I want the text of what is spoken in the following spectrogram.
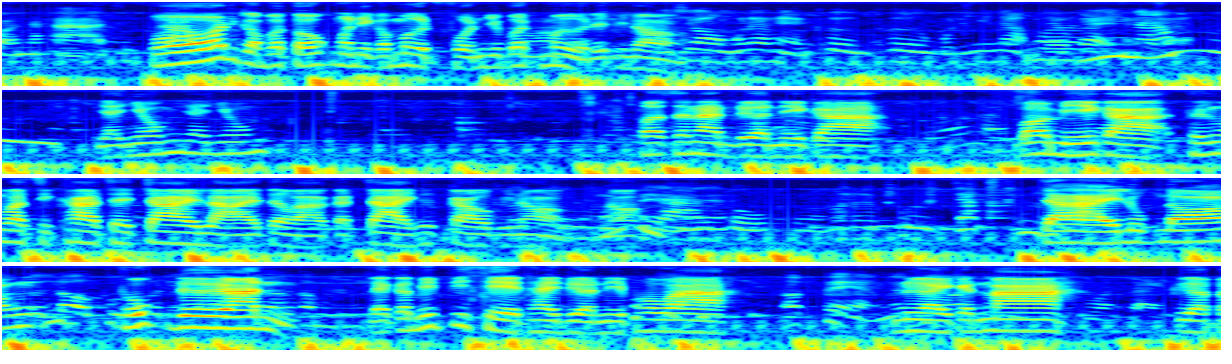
ก่อนนะฮะำฝนกับบ่ตกมันนี่ก็มืดฝนอยู่เบิดมือได้อพี่น้อง ช่องมาแล้วแห่งเครื่องเครื่องบนมีน้ำแถวใกล้มีน้ำอย่ายุ้มอย่ายุ้มเพราะฉะนั้นเดือนนี้ก็บ่มีก็ถึงว่าสิค่าใช้จ่ายหลายแต่ว่าก็จ่ายคือเก่าพี่น้องเนาะจ่ายลูกน้อง ทุกเดือน แล้วก็มีพิเศษให้เดือนนี้เพราะว่าเหนื่อยกันมา เกือบ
